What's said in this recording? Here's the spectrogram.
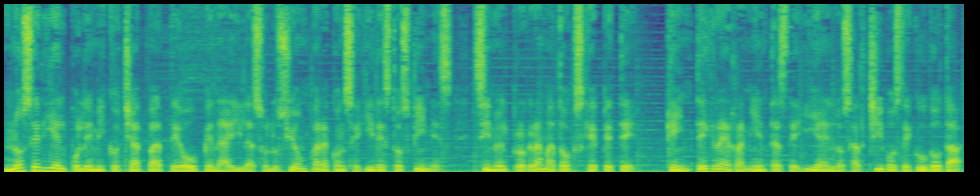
No sería el polémico chatbot de OpenAI la solución para conseguir estos fines, sino el programa DocsGPT, que integra herramientas de IA en los archivos de Google Doc,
